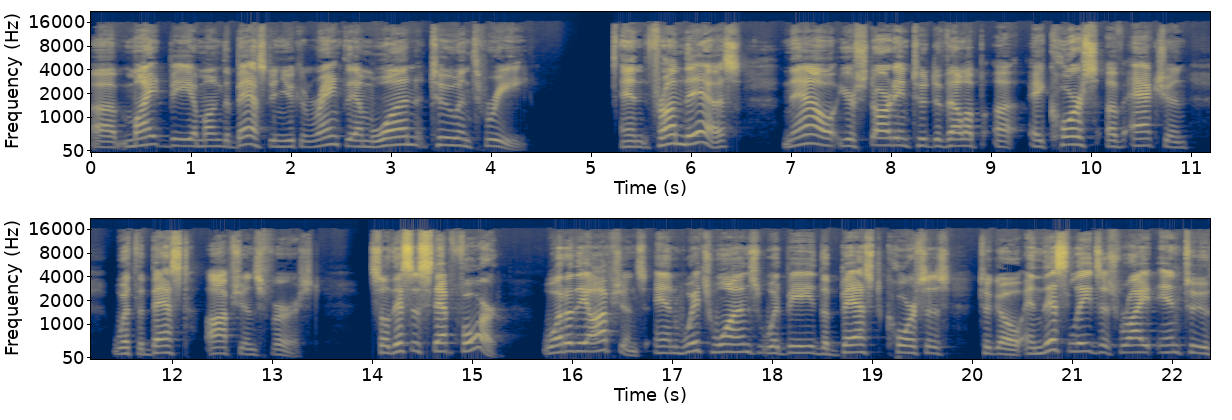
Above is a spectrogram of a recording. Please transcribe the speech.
uh, might be among the best and you can rank them one two and three. And from this now you're starting to develop a, a, course of action with the best options first. So, this is step four. What are the options and which ones would be the best courses to go? And this leads us right into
